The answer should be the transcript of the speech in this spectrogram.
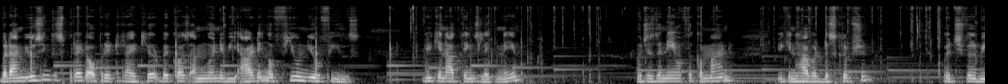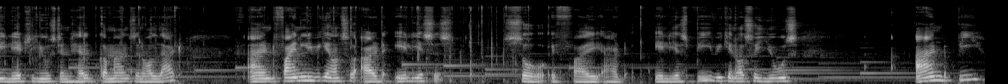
But I'm using the spread operator right here because I'm going to be adding a few new fields. We can add things like name, which is the name of the command. We can have a description, which will be later used in help commands and all that. And finally, we can also add aliases. So if I add alias p, we can also use and p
